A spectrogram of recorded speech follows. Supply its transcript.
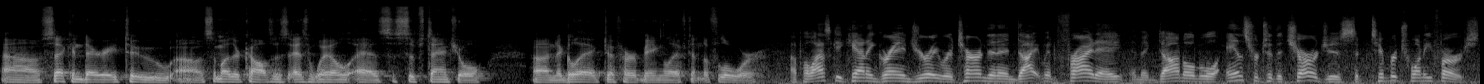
uh, secondary to uh, some other causes, as well as substantial uh, neglect of her being left in the floor. A Pulaski County grand jury returned an indictment Friday, and McDonald will answer to the charges September 21st.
